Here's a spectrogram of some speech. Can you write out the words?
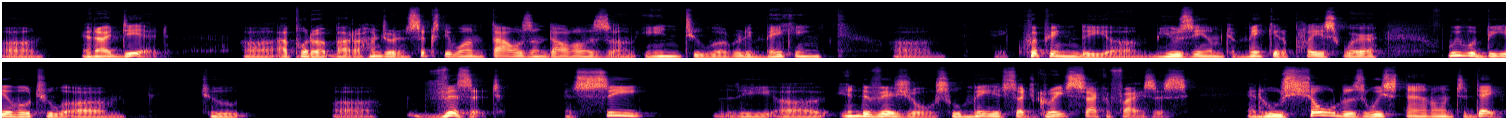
Um, and I did. Uh, I put about $161,000 um, into uh, really making um, and equipping the uh, museum to make it a place where we would be able to um, to uh, visit and see the uh, individuals who made such great sacrifices and whose shoulders we stand on today.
